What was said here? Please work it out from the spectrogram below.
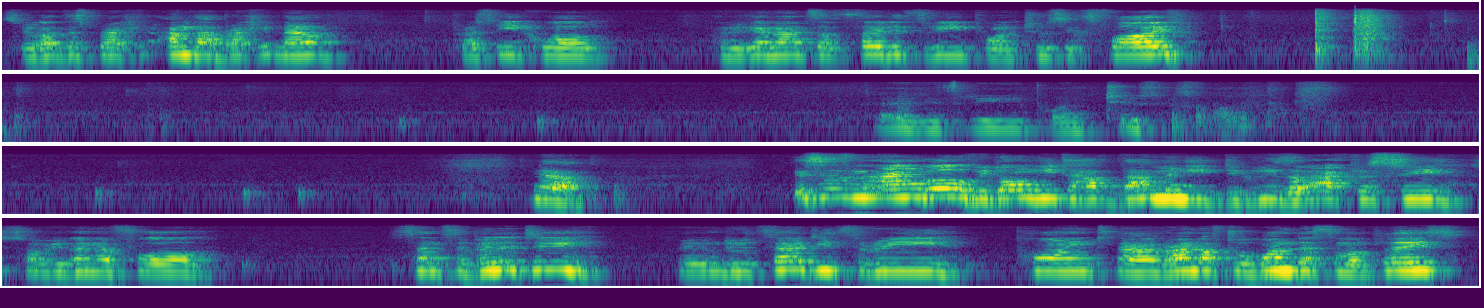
so we've got this bracket and that bracket now. Press equal and we get an answer of 33.265. Thirty-three point two six five. Now, this is an angle. We don't need to have that many degrees of accuracy. So we're gonna for sensibility, we're gonna do thirty-three point. Now round off to one decimal place.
